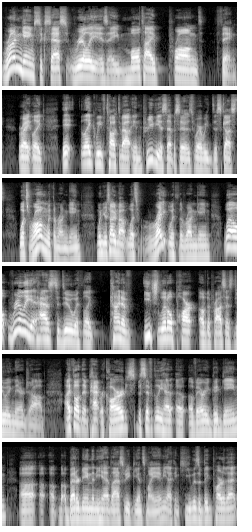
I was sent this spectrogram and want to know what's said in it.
run game success really is a multi pronged thing, right? Like, it, like we've talked about in previous episodes where we discussed what's wrong with the run game. When you're talking about what's right with the run game, well, really it has to do with like kind of each little part of the process doing their job. I thought that Pat Ricard specifically had a, a very good game, uh, a, a, better game than he had last week against Miami. I think he was a big part of that.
